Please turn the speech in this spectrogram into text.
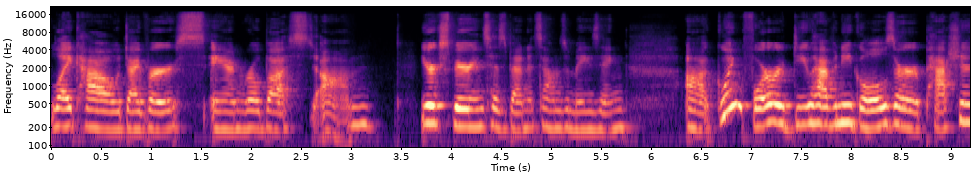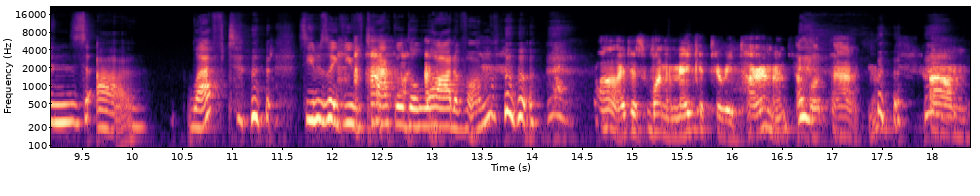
like how diverse and robust um your experience has been. It sounds amazing. Uh, going forward, do you have any goals or passions uh, left? Seems like you've tackled a lot of them. oh, I just want to make it to retirement. How about that? um,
